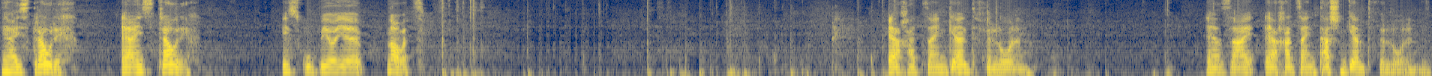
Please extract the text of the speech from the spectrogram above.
Er ist traurig. Er ist traurig. Izgubio je novac. Er hat sein Geld verloren. Er, sei, er hat sein Taschengeld verloren.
